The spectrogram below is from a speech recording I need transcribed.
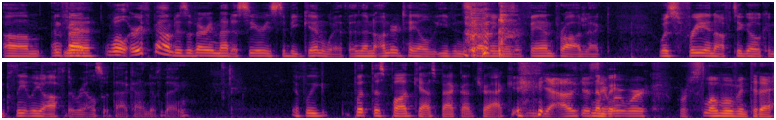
but Um, in fact, well, Earthbound is a very meta series to begin with, and then Undertale, even starting as a fan project, was free enough to go completely off the rails with that kind of thing. if we put this podcast back on track, Yeah, I was gonna Number- say we're we're, we're slow moving today.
